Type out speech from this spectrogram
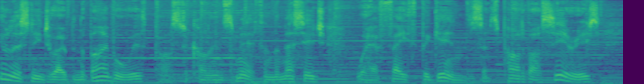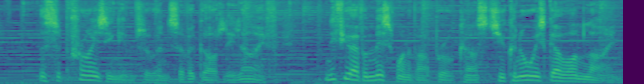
You're listening to Open the Bible with Pastor Colin Smith and the message Where Faith Begins. That's part of our series, The Surprising Influence of a Godly Life. And if you ever miss one of our broadcasts, you can always go online.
